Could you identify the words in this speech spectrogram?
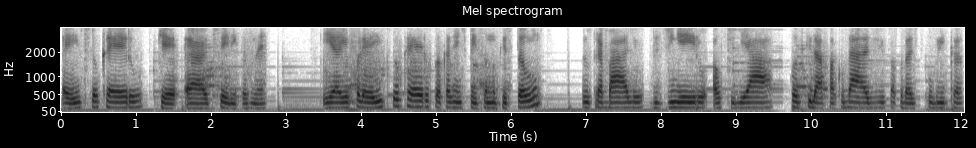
é isso que eu quero, que é artes cênicas, né? E aí eu falei, é isso que eu quero, só que a gente pensando na questão do trabalho, do dinheiro, auxiliar, quanto que dá a faculdade, faculdade pública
